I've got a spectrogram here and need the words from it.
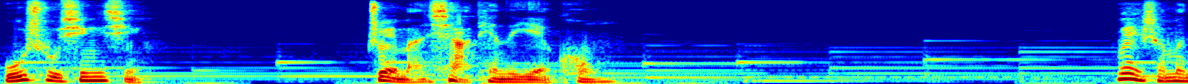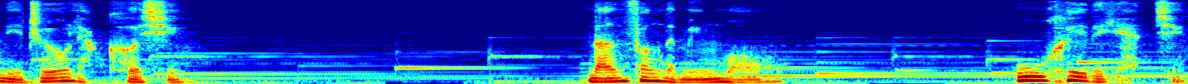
无数星星缀满夏天的夜空。为什么你只有两颗星？南方的明眸，乌黑的眼睛。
